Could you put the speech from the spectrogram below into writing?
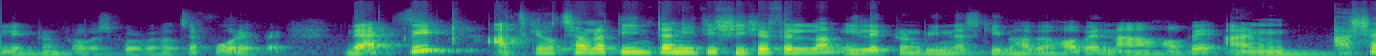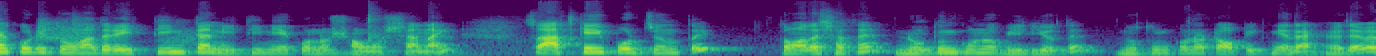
ইলেকট্রন প্রবেশ করবে হচ্ছে ফোর এফ দ্যাটস ইট আজকে হচ্ছে আমরা তিনটা নীতি শিখে ফেললাম ইলেকট্রন বিন্যাস কীভাবে হবে, না হবে অ্যান্ড আশা করি তোমাদের এই তিনটা নীতি নিয়ে কোনো সমস্যা নাই। সো আজকে এই পর্যন্তই। তোমাদের সাথে নতুন কোনো ভিডিওতে, নতুন কোনো টপিক নিয়ে দেখা হয়ে যাবে।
